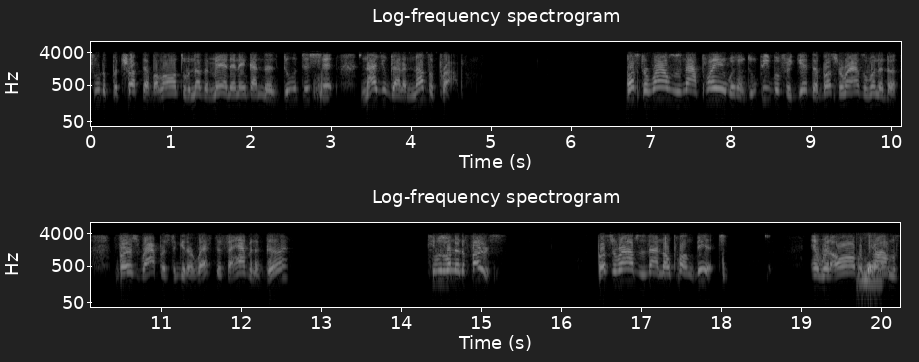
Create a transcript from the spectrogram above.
shoot up a truck that belonged to another man that ain't got nothing to do with this shit, now you got another problem. Busta Rhymes was not playing with him. Do people forget that Busta Rhymes was one of the first rappers to get arrested for having a gun? He was one of the first. Busta Rhymes is not no punk bitch. And with all the yeah. problems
